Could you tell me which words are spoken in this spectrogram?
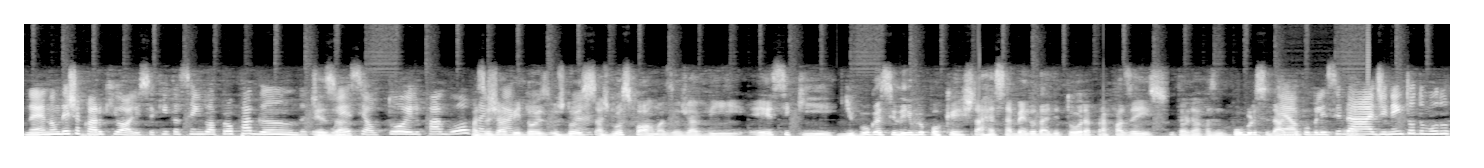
né? Não deixa claro que, olha, isso aqui está sendo a propaganda. Tipo, Exato. esse autor, ele pagou Mas eu já vi dois, os dois, né? as duas formas. Eu já vi esse que divulga esse livro porque está recebendo da editora para fazer isso. Então ele está fazendo publicidade. É a publicidade. É. E nem todo mundo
